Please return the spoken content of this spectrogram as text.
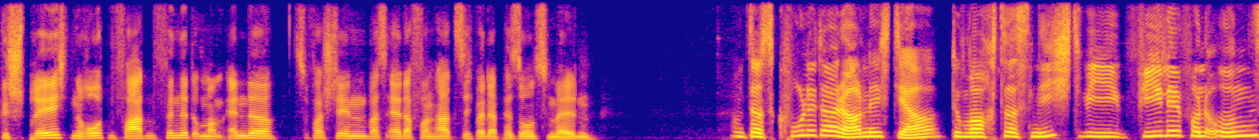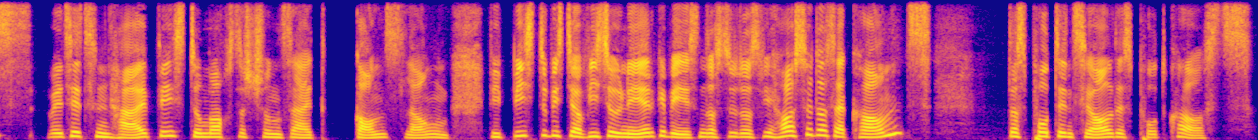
Gespräch einen roten Faden findet, um am Ende zu verstehen, was er davon hat, sich bei der Person zu melden. Und das Coole daran ist, ja, du machst das nicht wie viele von uns, wenn es jetzt ein Hype ist, du machst das schon seit ganz langem. Wie bist du bist ja visionär gewesen, dass du das, wie hast du das erkannt, das Potenzial des Podcasts?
